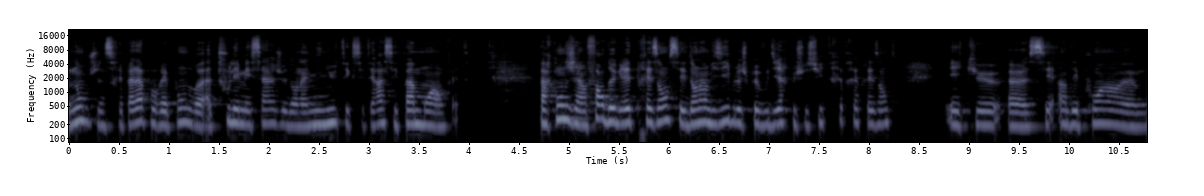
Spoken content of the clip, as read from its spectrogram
non, je ne serai pas là pour répondre à tous les messages dans la minute, etc. C'est pas moi en fait. Par contre, j'ai un fort degré de présence et dans l'invisible, je peux vous dire que je suis très très présente et que euh, c'est un des points, euh,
